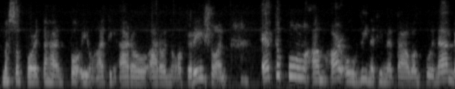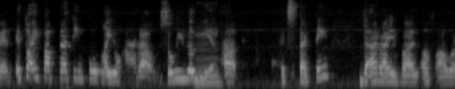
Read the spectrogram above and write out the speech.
masuportahan po yung ating araw-araw na operation, ito pong um, ROV na tinatawag po namin, ito ay paparating po ngayong araw. So we will be Mm. uh, expecting the arrival of our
